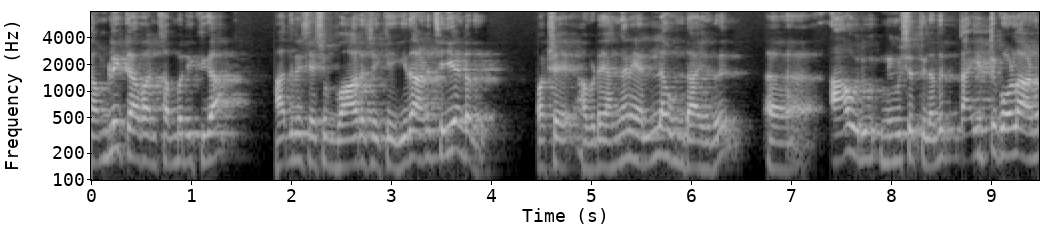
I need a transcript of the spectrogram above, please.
കംപ്ലീറ്റ് ആവാൻ സമ്മതിക്കുക. അതിനുശേഷം വാർ ചെക്ക് ഇതാണ് ചെയ്യേണ്ടത്. പക്ഷേ അവിടെ അങ്ങനെയല്ല ഉണ്ടായത്. ആ ഒരു നിമിഷത്തിൽ അത് ടൈറ്റ് കോളാണ്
